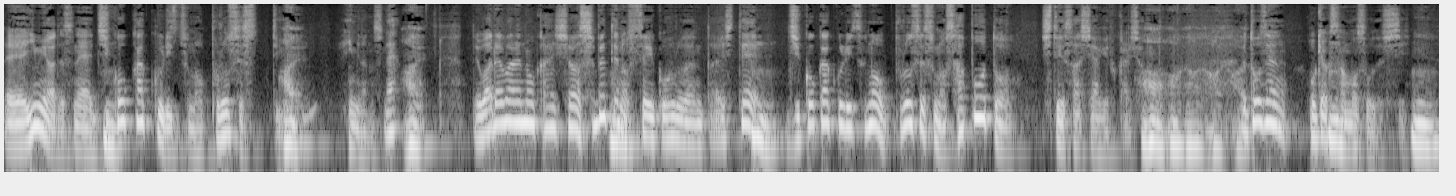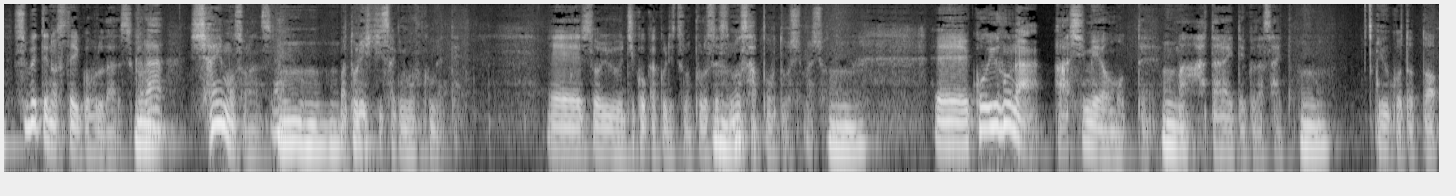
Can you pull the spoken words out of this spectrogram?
えー意味はですね、自己確立のプロセスっていうはい意味なんですね。はい。で我々の会社は全てのステークホルダーに対して、自己確立のプロセスのサポートを指定差し上げる会社だと。はいはいはいはい。当然、お客さんもそうですし、すべ、てのステークホルダーですから、社員もそうなんですね。まあ、取引先も含めて、えーそういう自己確立のプロセスのサポートをしましょうと。えーこういうふうなあ使命を持って、まあ、働いてくださいということと、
